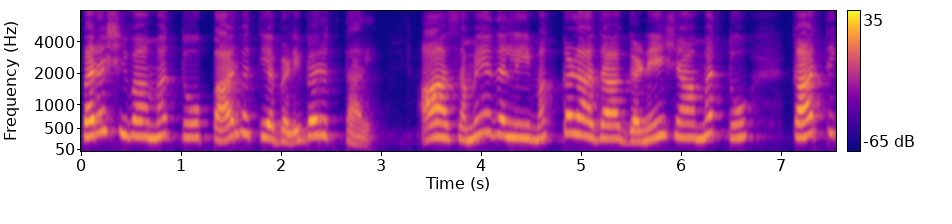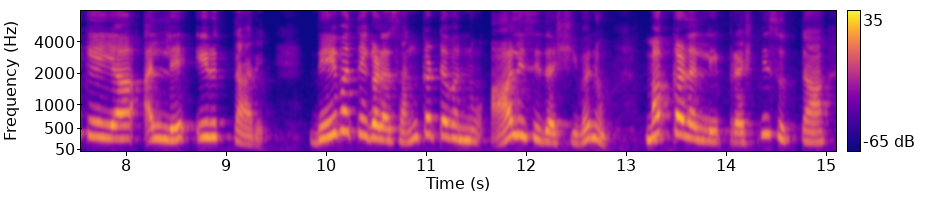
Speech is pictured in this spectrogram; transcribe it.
ಪರಶಿವ ಮತ್ತು ಪಾರ್ವತಿಯ ಬಳಿ ಬರುತ್ತಾರೆ. ಆ ಸಮಯದಲ್ಲಿ ಮಕ್ಕಳಾದ ಗಣೇಶ ಮತ್ತು ಕಾರ್ತಿಕೇಯ ಅಲ್ಲೇ ಇರುತ್ತಾರೆ. ದೇವತೆಗಳ ಸಂಕಟವನ್ನು ಆಲಿಸಿದ ಶಿವನು ಮಕ್ಕಳಲ್ಲಿ ಪ್ರಶ್ನಿಸುತ್ತಾ,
